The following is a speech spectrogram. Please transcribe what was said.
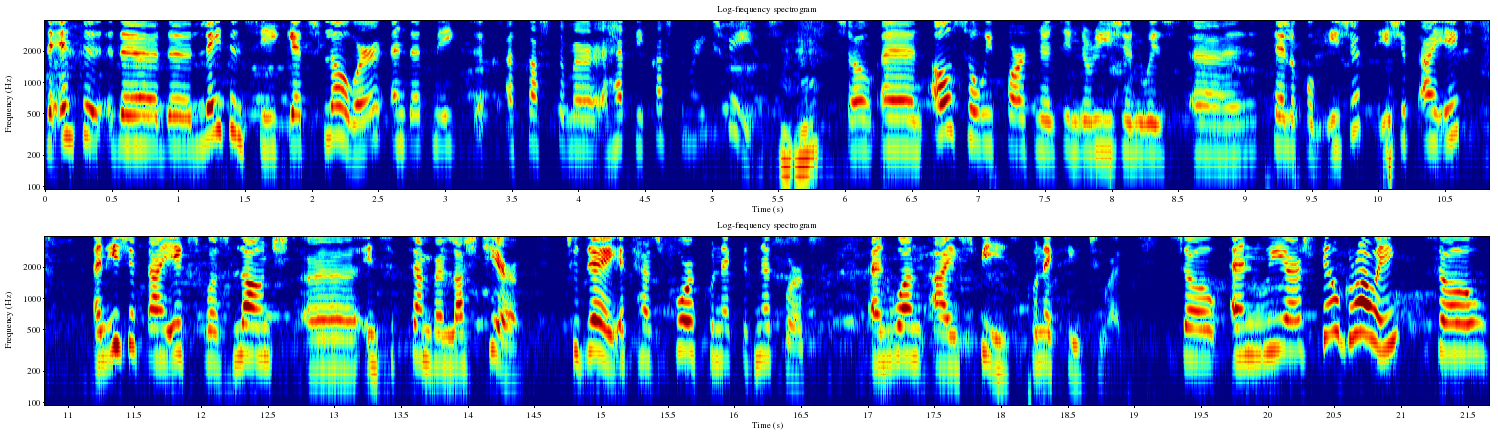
the, inter- the the latency gets lower, and that makes a, a customer a happy customer experience. So and also we partnered in the region with uh, Telecom Egypt, Egypt IX, and Egypt IX was launched uh, in September last year. Today it has four connected networks and one ISP connecting to it. So and we are still growing. So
